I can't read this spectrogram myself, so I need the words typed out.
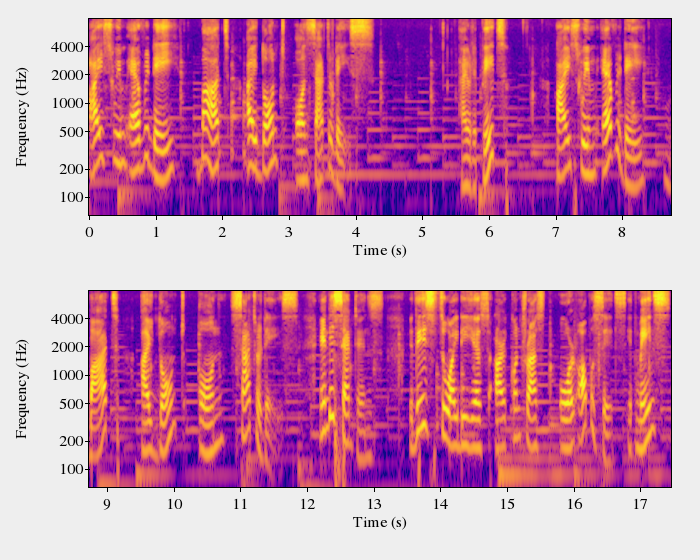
I swim every day, but I don't on Saturdays. I repeat, I swim every day, but I don't on Saturdays. In this sentence, these two ideas are contrast or opposites. It means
